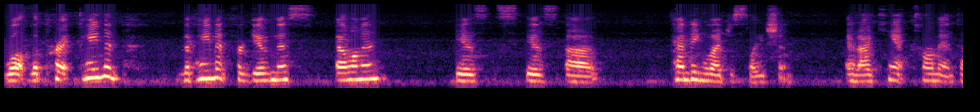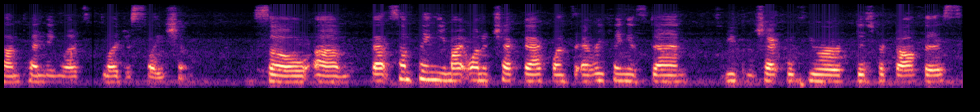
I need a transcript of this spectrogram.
Well, the payment, the payment forgiveness element is is uh, pending legislation, and I can't comment on pending le legislation. So um, that's something you might want to check back once everything is done. You can check with your district office.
